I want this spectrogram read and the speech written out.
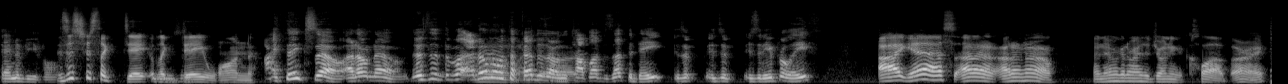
den of evil. Is this just like day like day one? I think so. I don't know. There's the, the I don't know Oh what the my feathers are on the top left. Is that the date? Is it is it is it April eighth? I guess. I don't I don't know. I never got around to joining a club. Alright.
